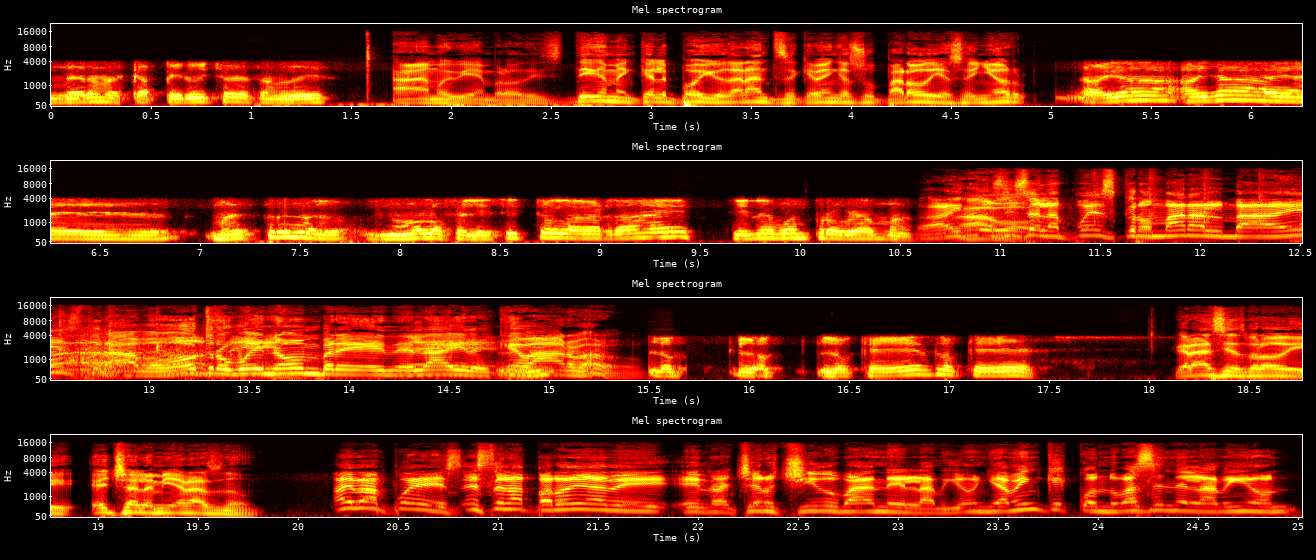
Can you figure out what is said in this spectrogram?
mero de Capirucho de San Luis. Ah, muy bien, bro. Dice, Dígame en qué le puedo ayudar antes de que venga su parodia, señor. Oiga, oiga, eh, maestro, no, lo felicito, la verdad, eh, tiene buen programa. Ay, tú sí se la puedes cromar al maestro. Bravo, No otro buen hombre en el aire. Qué bárbaro. Lo, lo, lo que es, lo que es. Gracias, Brody. Échale mi Erasno. Ahí va pues, esta es la parodia de El Ranchero Chido va en el avión. Ya ven que cuando vas en el avión,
